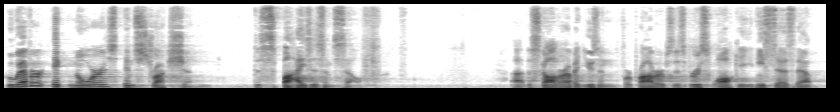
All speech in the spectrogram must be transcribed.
Whoever ignores instruction despises himself. Uh, the scholar I've been using for Proverbs is Bruce Waltke, and he says that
